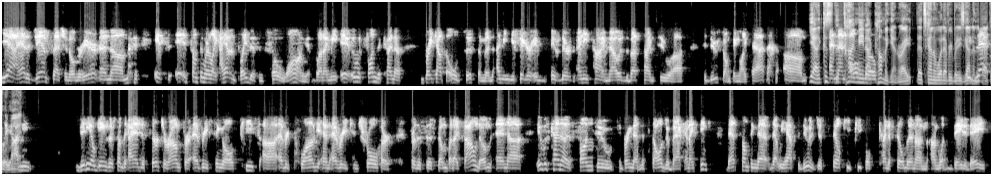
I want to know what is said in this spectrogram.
Yeah, I had a jam session over here, and um, it's it's something where like I haven't played this in so long, but I mean it, it was fun to kind of break out the old system, and I mean you figure if if there's any time now is the best time to uh, to do something like that. Um, yeah, because the time also, may not come again, right? That's kind of what everybody's got exactly, in the back of their mind. I mean, video games are something I had to search around for every single piece, uh, every plug, and every controller for the system, but I found them, and uh, it was kind of fun to to bring that nostalgia back. And I think that's something that that we have to do is just still keep people kind of filled in on on what day to day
